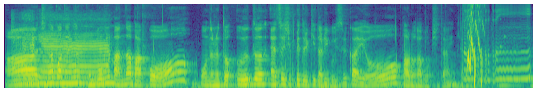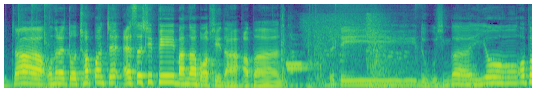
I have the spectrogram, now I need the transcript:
아 지난번에는 001 만나봤고 오늘은 또 어떤 SCP들 기다리고 있을까요? 바로 가봅시다. 자 오늘의 또 첫 번째 SCP 만나봅시다. 오픈 띠띠 누구신가요? 오픈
